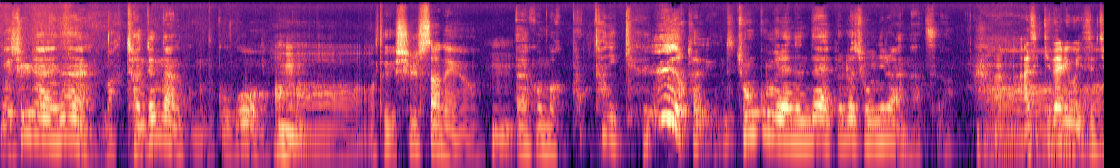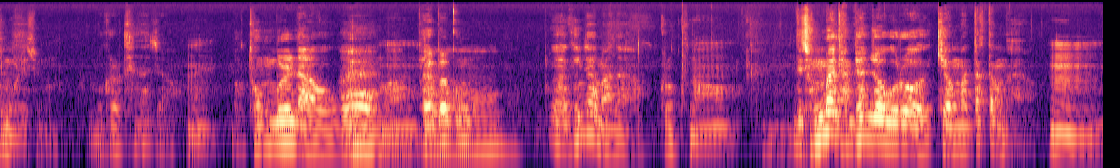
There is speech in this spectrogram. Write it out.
며칠 전에는 막 전쟁 나는 꿈 꾸고 음. 아, 되게 실사네요. 음. 네, 그막 폭탄이 계속 터지. 근데 좋은 꿈이랬는데 별로 좋은 일은 안 났어. 아, 아 직 기다리고 있을지 모르지 뭐. 뭐 그렇긴 하죠. 음. 막 동물 나오고 음. 막 별별 꿈 어. 네, 굉장히 많아요. 그렇구나. 근데 정말 단편적으로 기억만 딱딱 나요. 음.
